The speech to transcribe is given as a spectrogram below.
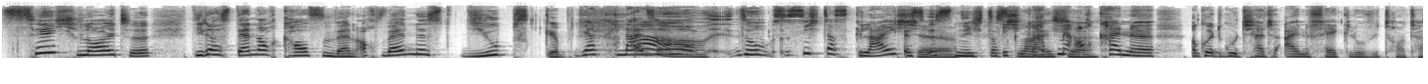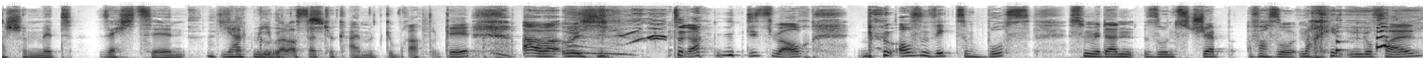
zig Leute, die das dennoch kaufen werden, auch wenn es Dupes gibt. Ja klar. Also so, es ist nicht das Gleiche. Es ist nicht das ich Gleiche. Ich habe mir auch keine. Oh gut, gut, ich hatte eine Fake Louis Vuitton Tasche mit 16. Die hat mir jemand aus der Türkei mitgebracht, okay? Aber ich tragen, die ist mir auch auf dem Weg zum Bus ist mir dann so ein Strap einfach so nach hinten gefallen.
